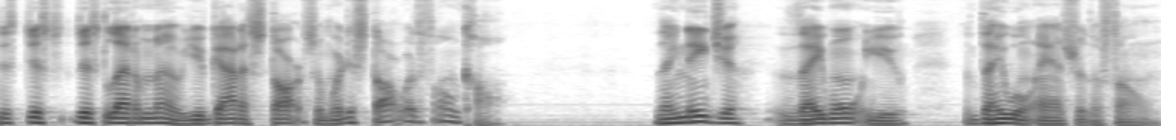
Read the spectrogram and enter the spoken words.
just just just let them know you've got to start somewhere. Just start with a phone call. They need you. They want you. They will answer the phone.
